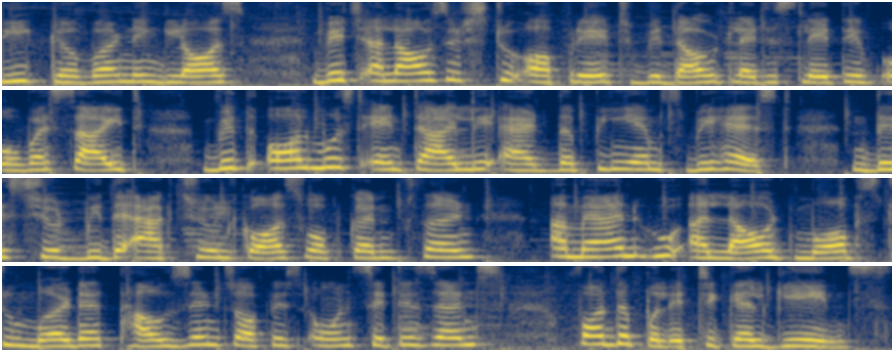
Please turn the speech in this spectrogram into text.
weak governing laws, which allows it to operate without legislative oversight, with almost entirely at the PM's behest. This should be the actual cause of concern. A man who allowed mobs to murder thousands of his own citizens for the political gains.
